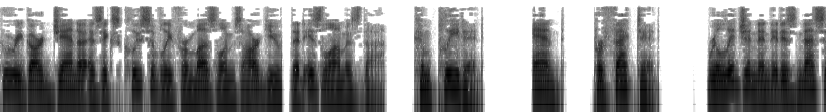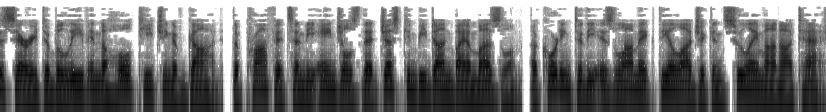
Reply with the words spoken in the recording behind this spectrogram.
who regard Jannah as exclusively for Muslims argue, that Islam is the completed and perfected religion and it is necessary to believe in the whole teaching of God, the prophets and the angels that just can be done by a Muslim. According to the Islamic theologian Süleyman Ateş,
